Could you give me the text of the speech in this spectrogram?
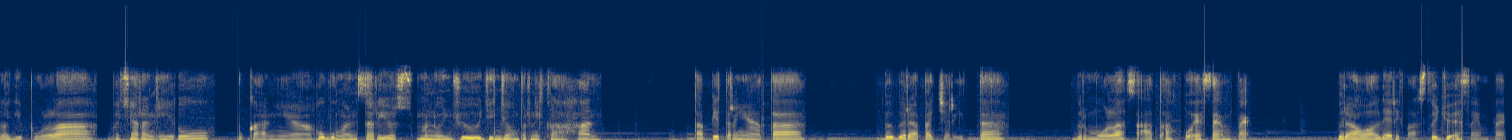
Lagi pula, pacaran itu bukannya hubungan serius menuju jenjang pernikahan, tapi ternyata beberapa cerita bermula saat aku SMP. Berawal dari kelas 7 SMP,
